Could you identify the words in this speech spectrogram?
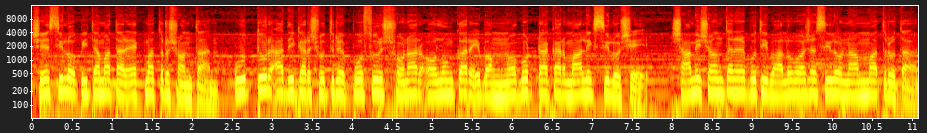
সে ছিল পিতামাতার একমাত্র সন্তান। উত্তর আধিকার সূত্রে প্রচুর সোনার অলঙ্কার এবং নগদ টাকার মালিক ছিল সে। স্বামী সন্তানের প্রতি ভালোবাসা ছিল নামমাত্র তার।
